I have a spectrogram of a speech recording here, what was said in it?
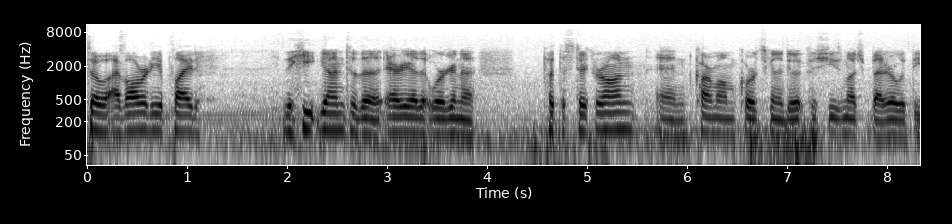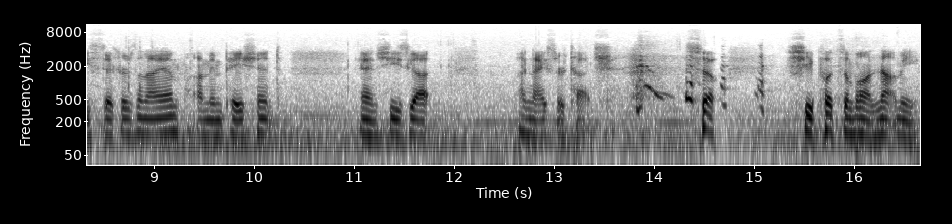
So I've already applied the heat gun to the area that we're gonna put the sticker on, and Car Mom Court's gonna do it because she's much better with these stickers than I am. I'm impatient, and she's got a nicer touch. so she puts them on, not me.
